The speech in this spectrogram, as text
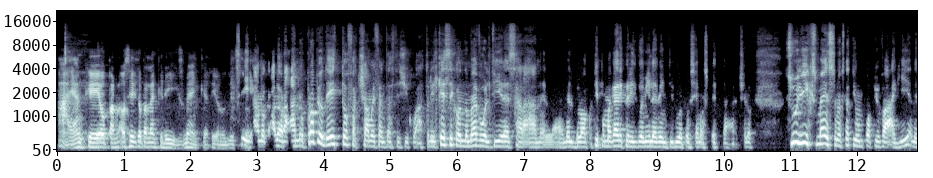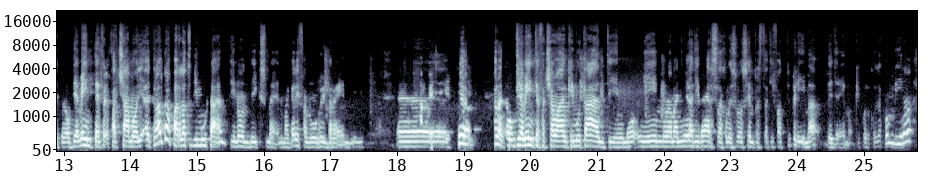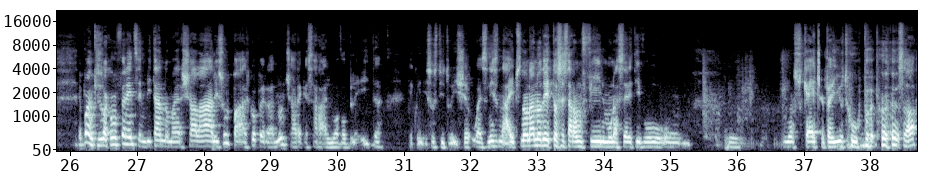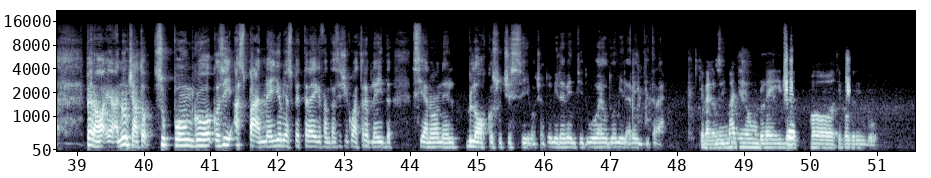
Ah, e anche, ho, parla- ho, sentito parlare anche degli X-Men che arrivano. Sì, hanno, allora, hanno proprio detto facciamo i Fantastici 4, il che secondo me vuol dire sarà nel, nel blocco, tipo magari per il 2022 possiamo aspettarcelo. Sugli X-Men sono stati un po' più vaghi, hanno detto ovviamente facciamo, tra l'altro ha parlato di mutanti, non di X-Men, magari fanno un rebranding. Eh, ah, beh, sì, però, però ovviamente facciamo anche i mutanti in una maniera diversa da come sono sempre stati fatti prima, vedremo che qualcosa combinano. E poi hanno chiuso la conferenza invitando Mahershala Ali sul palco per annunciare che sarà il nuovo Blade, che quindi sostituisce Wesley Snipes. Non hanno detto se sarà un film, una serie tv, un, uno sketch per YouTube, non lo so, però è annunciato, suppongo, così a spanne, io mi aspetterei che Fantastici 4 e Blade siano nel blocco successivo, cioè 2022 o 2023. Che bello, mi immagino un Blade che... un po' tipo Green Book.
